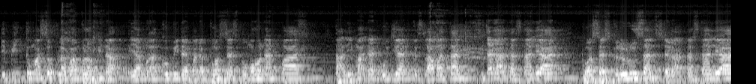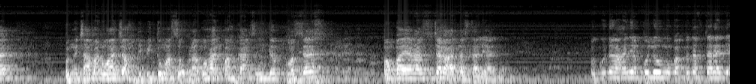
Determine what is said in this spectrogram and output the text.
di pintu masuk Pelabuhan Pulau Pinang yang merangkumi daripada proses permohonan PAS, taklimat dan ujian keselamatan secara atas talian, proses kelulusan secara atas talian, pengecaman wajah di pintu masuk pelabuhan bahkan sehingga proses pembayaran secara atas talian. Pengguna hanya perlu membuat pendaftaran di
